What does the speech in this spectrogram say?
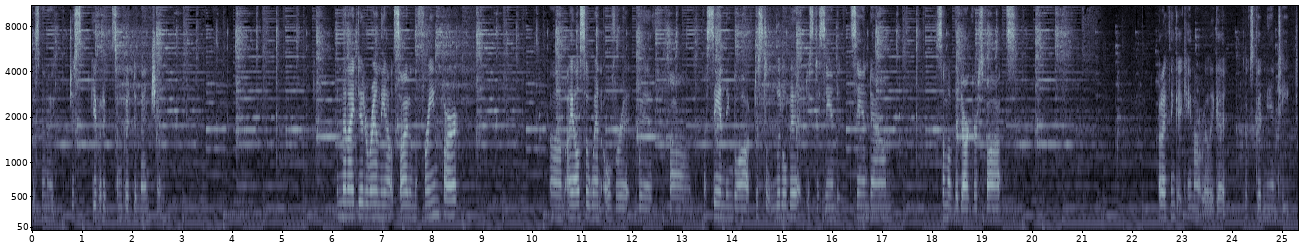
is going to just give it a, some good dimension. And then I did around the outside on the frame part. Um, I also went over it with um, a sanding block, just a little bit, just to sand it, sand down some of the darker spots. But I think it came out really good. Looks good and antiqued.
